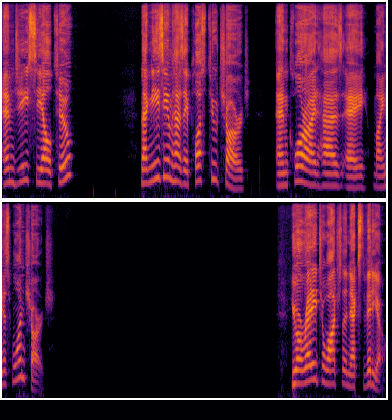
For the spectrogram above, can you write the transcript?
MgCl2? Magnesium has a plus 2 charge and chloride has a minus 1 charge. You are ready to watch the next video,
